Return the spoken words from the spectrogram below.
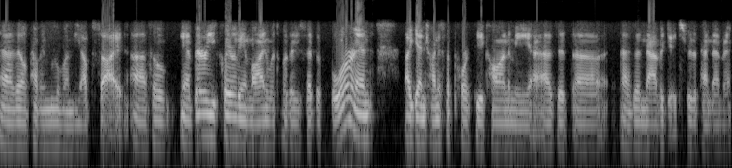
uh, they'll probably move on the upside. Uh, so, yeah, very clearly in line with what they said before, and again, trying to support the economy as it uh, as it navigates through the pandemic.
